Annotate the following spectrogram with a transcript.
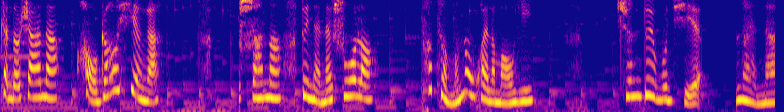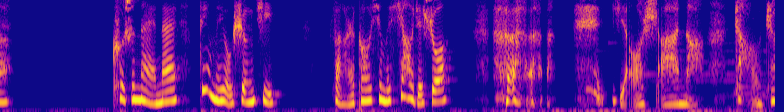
看到莎娜，好高兴啊！莎娜对奶奶说了，她怎么弄坏了毛衣？真对不起，奶奶。可是奶奶并没有生气，反而高兴的笑着说：“哈哈哈，小莎娜长这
